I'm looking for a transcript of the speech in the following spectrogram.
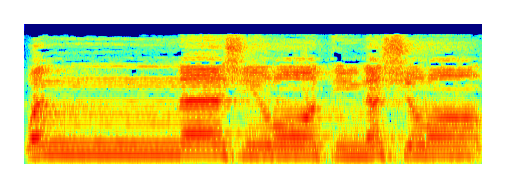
وَالنَّاشِرَاتِ نَشْرًا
